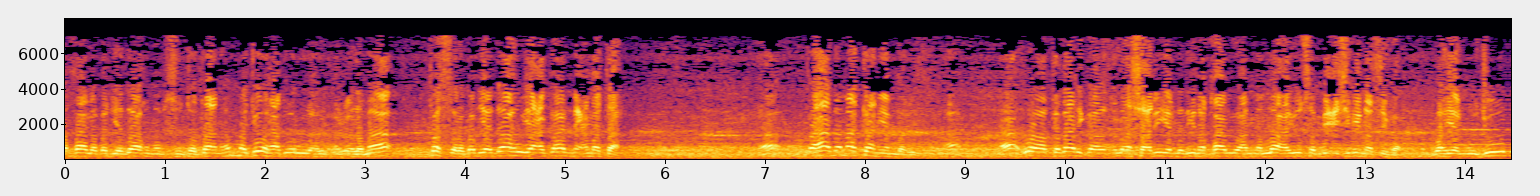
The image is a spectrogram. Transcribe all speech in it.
وقال بل يداه مبسوطتان. هم جو هذول العلماء فسروا بل يداه يعني قال نعمته فهذا ما كان ينبغي. وكذلك الأشعرية الذين قالوا أن الله يوصف بعشرين صفة وهي الوجود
